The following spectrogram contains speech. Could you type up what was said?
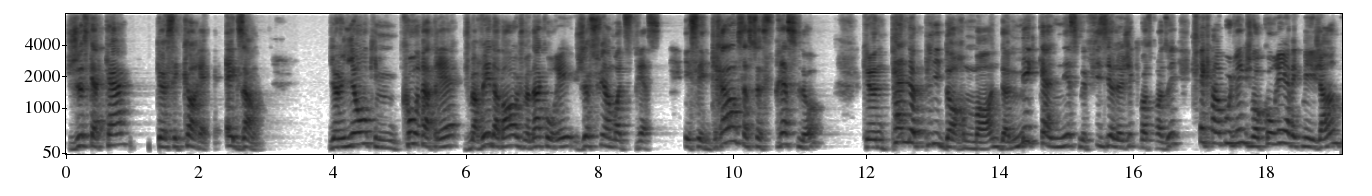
jusqu'à quand que c'est correct. Exemple, il y a un lion qui me court après, je me reviens d'abord, je me mets à courir, je suis en mode stress. Et c'est grâce à ce stress-là qu'une panoplie d'hormones, de mécanismes physiologiques qui va se produire, qui fait qu'en bout de ligne, je vais courir avec mes jambes,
